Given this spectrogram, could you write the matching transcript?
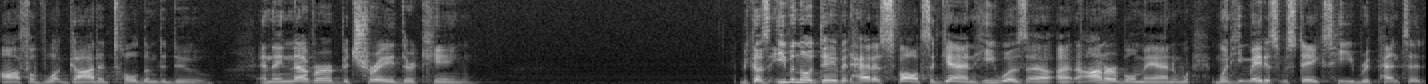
off of what God had told them to do. And they never betrayed their king. Because even though David had his faults, again, he was a, an honorable man. When he made his mistakes, he repented,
